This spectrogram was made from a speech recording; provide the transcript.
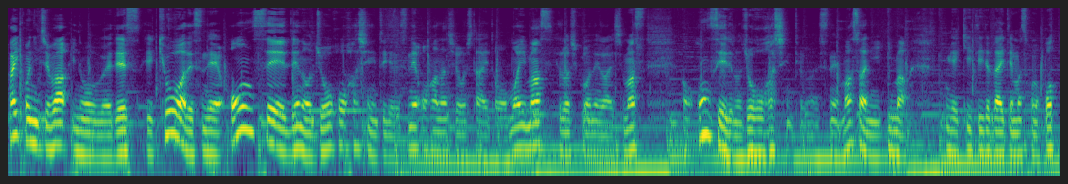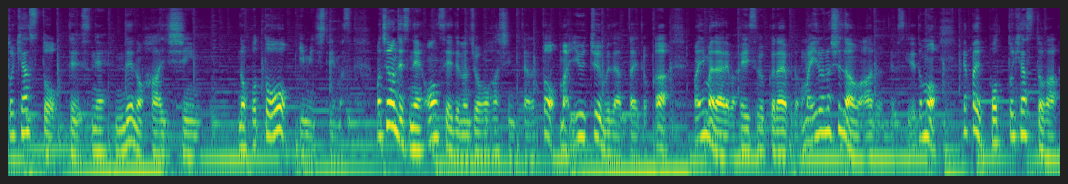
はい、こんにちは。井上ですえ。今日はですね、音声での情報発信についてですね、お話をしたいと思います。よろしくお願いします。音声での情報発信っていうのはですね、まさに今、え聞いていただいてます、このポッドキャストでですね、での配信のことを意味しています。もちろんですね、音声での情報発信ってなると、まあ、YouTube であったりとか、まあ、今であれば Facebook ライブとか、まあ、いろんな手段はあるんですけれども、やっぱりポッドキャストが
